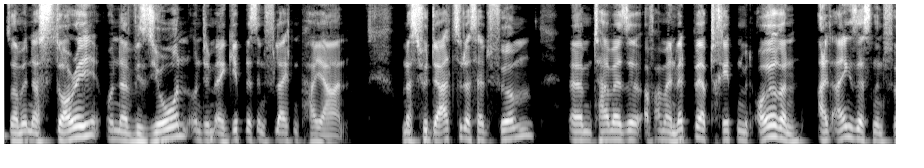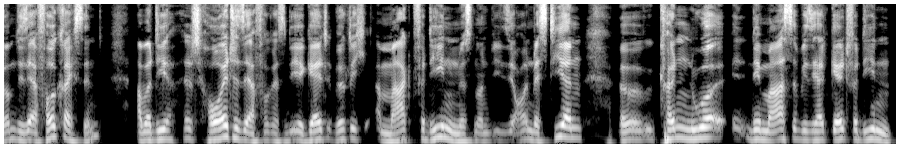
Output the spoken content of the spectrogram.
sondern mit einer Story und einer Vision und dem Ergebnis in vielleicht ein paar Jahren. Und das führt dazu, dass halt Firmen ähm, teilweise auf einmal in Wettbewerb treten mit euren alteingesessenen Firmen, die sehr erfolgreich sind, aber die halt heute sehr erfolgreich sind, die ihr Geld wirklich am Markt verdienen müssen und die sie auch investieren äh, können, nur in dem Maße, wie sie halt Geld verdienen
